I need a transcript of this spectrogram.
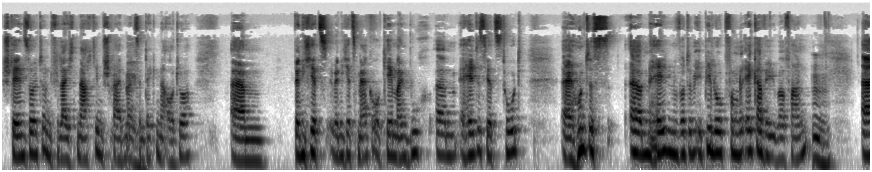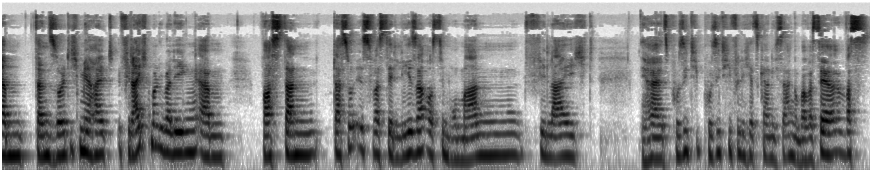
stellen sollte und vielleicht nach dem Schreiben als entdeckender Autor. Ähm, wenn ich jetzt, wenn ich jetzt merke, okay, mein Buch ähm, erhält es jetzt tot, äh, Hund des ähm, Helden wird im Epilog vom LKW überfahren, Mhm. ähm, dann sollte ich mir halt vielleicht mal überlegen, ähm, was dann das so ist, was der Leser aus dem Roman vielleicht, ja, jetzt positiv, positiv will ich jetzt gar nicht sagen, aber was der, was,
